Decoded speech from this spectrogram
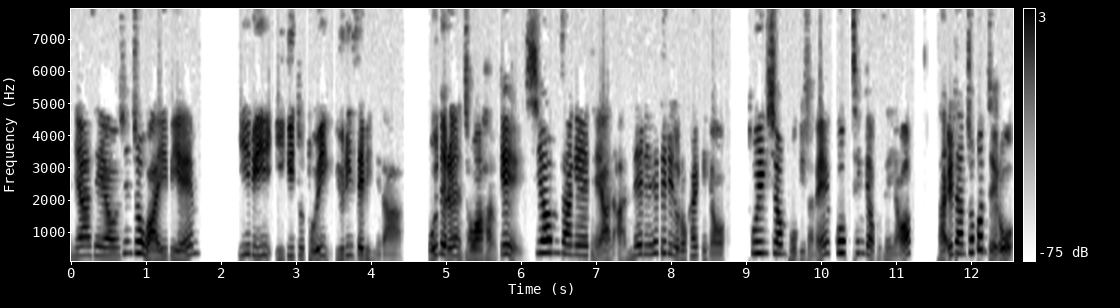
안녕하세요. 신조 YBM 1위 2기초 토익 유리쌤입니다. 오늘은 저와 함께 시험장에 대한 안내를 해드리도록 할게요. 토익 시험 보기 전에 꼭 챙겨보세요. 자, 일단 첫 번째로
